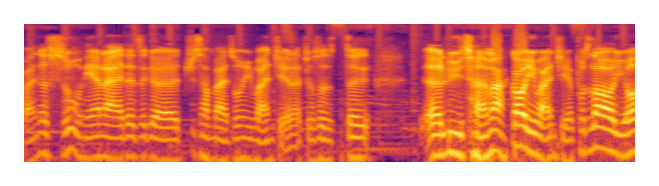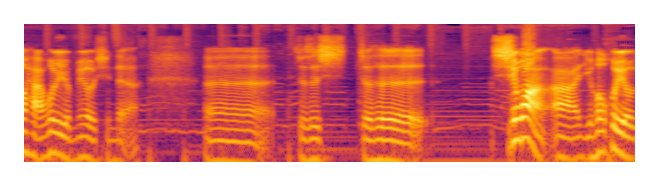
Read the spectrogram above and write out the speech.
反正十五年来的这个剧场版终于完结了，就是这。呃，旅程嘛，告一完结，不知道以后还会有没有新的，呃，就是就是希望啊，以后会有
